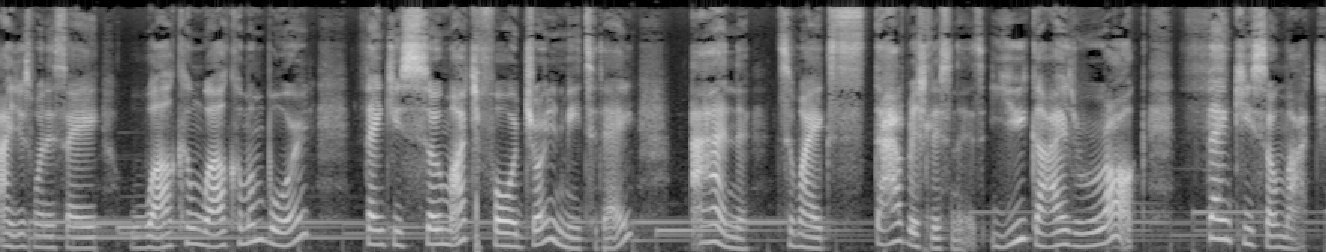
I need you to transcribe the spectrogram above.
I just want to say welcome, welcome on board. Thank you so much for joining me today. And to my established listeners, you guys rock. Thank you so much.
